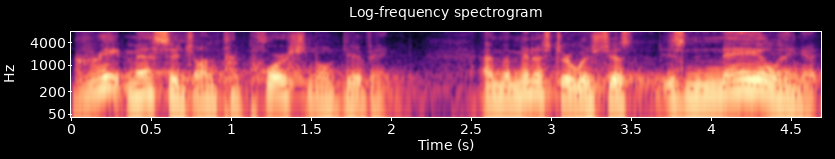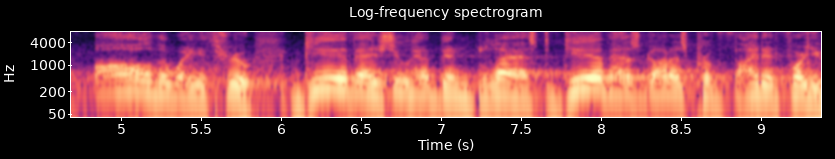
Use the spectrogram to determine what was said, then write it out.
Great message on proportional giving. And the minister was just, just nailing it all the way through. Give as you have been blessed. Give as God has provided for you.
